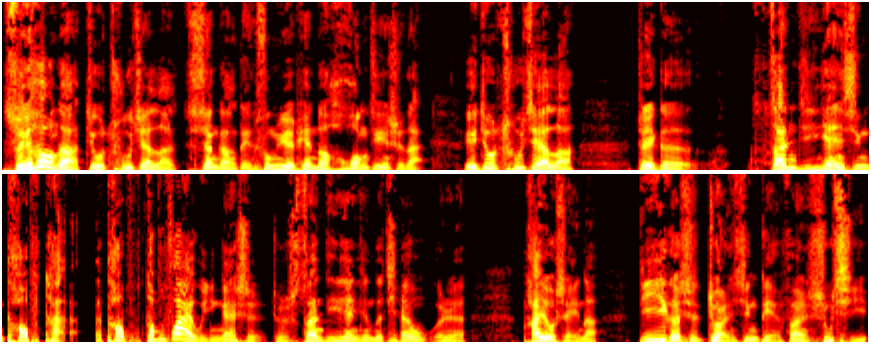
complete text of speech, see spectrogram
随后呢，就出现了香港电风月片的黄金时代，也就出现了这个。三级艳星 top ten，top top five 应该是就是三级艳星的前五个人，他有谁呢？第一个是转型典范舒淇，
